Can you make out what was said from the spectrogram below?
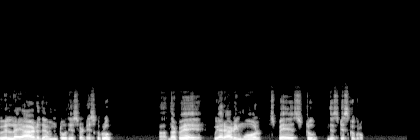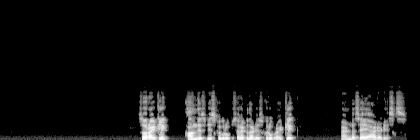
We will add them to this disk group. Uh, that way we are adding more space to this disk group. So right click on this disk group, select the disk group, right click and say add disks.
